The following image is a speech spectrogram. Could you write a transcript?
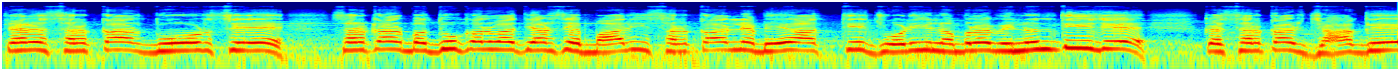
ત્યારે સરકાર દોડશે. સરકાર બધું કરવા ત્યારશે. મારી સરકારને બે હાથથી જોડી નમ્ર વિનંતી છે કે સરકાર જાગે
